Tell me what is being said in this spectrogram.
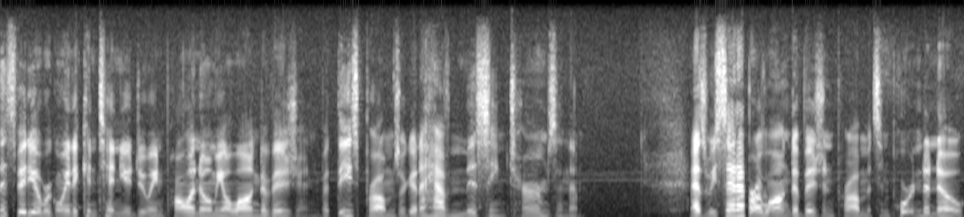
this video, we're going to continue doing polynomial long division, but these problems are going to have missing terms in them. As we set up our long division problem, it's important to know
